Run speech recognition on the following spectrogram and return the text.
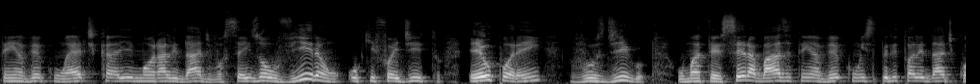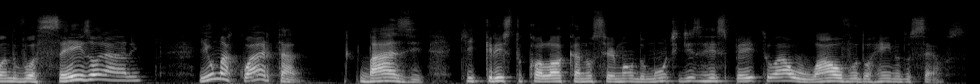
tem a ver com ética e moralidade. Vocês ouviram o que foi dito, eu, porém, vos digo. Uma terceira base tem a ver com espiritualidade, quando vocês orarem. E uma quarta base que Cristo coloca no Sermão do Monte diz respeito ao alvo do reino dos céus.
